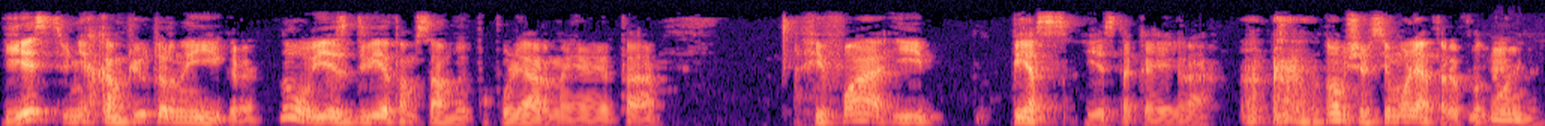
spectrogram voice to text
есть у них компьютерные игры. Ну, есть две там самые популярные, это FIFA и PES есть такая игра. в общем, симуляторы футбольные.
